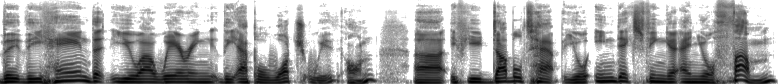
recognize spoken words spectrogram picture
the the hand that you are wearing the Apple Watch with on, uh, if you double tap your index finger and your thumb,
